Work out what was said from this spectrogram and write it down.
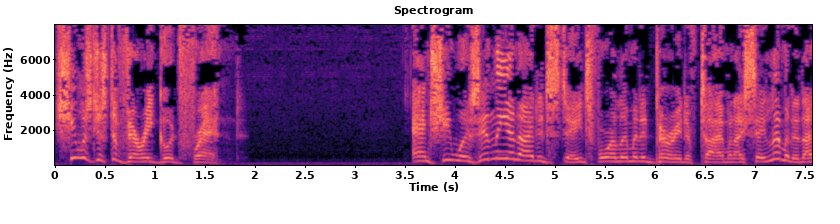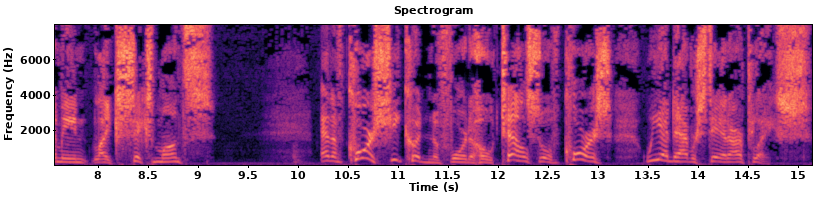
She was just a very good friend. And she was in the United States for a limited period of time. When I say limited, I mean like six months. And of course, she couldn't afford a hotel, so of course, we had to have her stay at our place.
